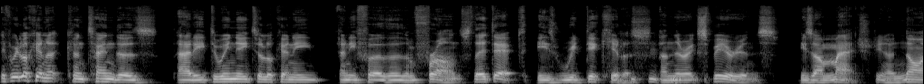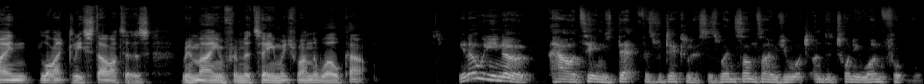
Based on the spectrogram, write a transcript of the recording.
If we're looking at contenders, Addy, do we need to look any any further than France? Their depth is ridiculous and their experience is unmatched. You know, nine likely starters remain from the team which won the World Cup. You know when you know how a team's depth is ridiculous is when sometimes you watch under 21 football.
